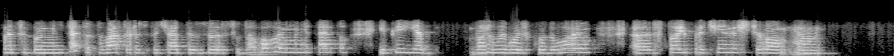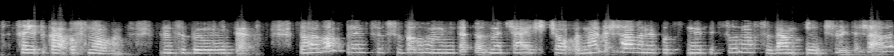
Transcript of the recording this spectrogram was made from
принципу імунітету, то варто розпочати з судового імунітету, який є важливою складовою е, з тої причини, що це є така основа принципу імунітету. Загалом принцип судового імунітету означає, що одна держава не під- не підсудна судам іншої держави,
